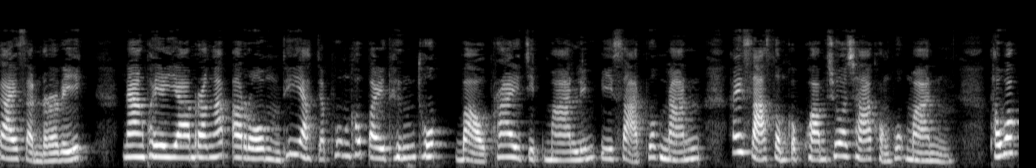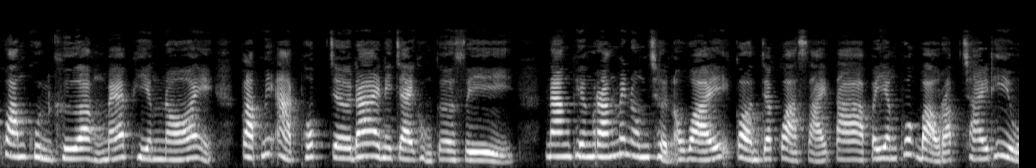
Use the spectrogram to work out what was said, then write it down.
กายสั่นระริก นางพยายามระงับอารมณ์ที่อยากจะพุ่งเข้าไปถึงทุบเบ่าไพร่จิตมารลิ้นปีศาจพวกนั้น ให้สาสมกับความชั่วช้าของพวกมัน ทว่าความขุนเคืองแม้เพียงน้อย กลับไม่อาจพบเจอได้ในใจของเกอร์ซี นางเพียงรั้งแม่นมเฉินเอาไว้ก่อนจะกวาดสายตาไปยังพวกบ่าวรับใช้ที่อยู่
